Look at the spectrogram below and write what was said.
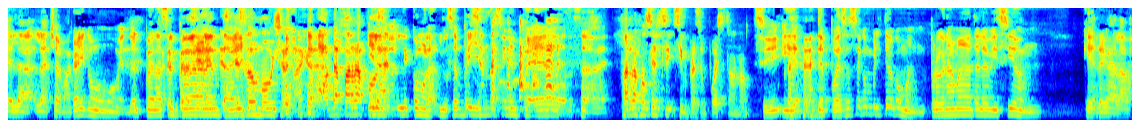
el- la, la chamaca ahí como moviendo el pelo así en cámara es- lenta. es slow motion, ¿no? Onda Farrah Y la- como las luces brillando así en el pelo, tú sabes. Farrah Fawcett sin, sin presupuesto, ¿no? Sí, y de- después eso se convirtió como en un programa de televisión que regalaba.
